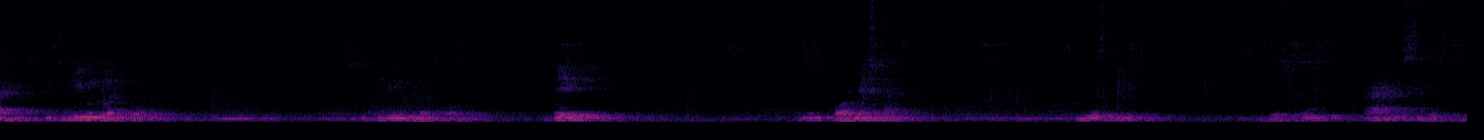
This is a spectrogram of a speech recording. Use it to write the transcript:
and ethylene glycol. Ethylene glycol. They the formation of CH3, CH2 and CH3.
